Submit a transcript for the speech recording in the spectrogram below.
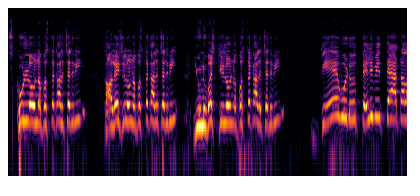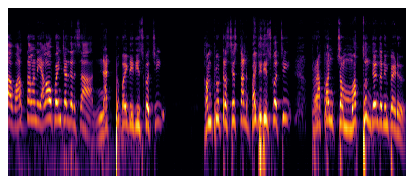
స్కూల్లో ఉన్న పుస్తకాలు చదివి కాలేజీలో ఉన్న పుస్తకాలు చదివి యూనివర్సిటీలో ఉన్న పుస్తకాలు చదివి దేవుడు తెలివితేటల వర్ధలను ఎలా ఉపయోగించాడు తెలుసా? నెట్ బయటికి తీసుకొచ్చి కంప్యూటర్ సిస్టాన్ని బయటికి తీసుకొచ్చి ప్రపంచం మొత్తం దేంతో నింపాడు?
